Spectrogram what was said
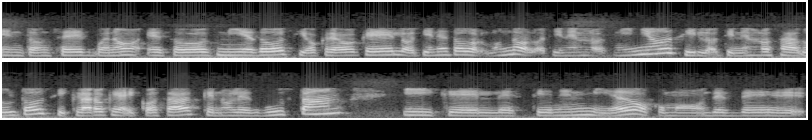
Entonces, bueno, esos miedos yo creo que lo tiene todo el mundo, lo tienen los niños y lo tienen los adultos y claro que hay cosas que no les gustan y que les tienen miedo, como desde,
